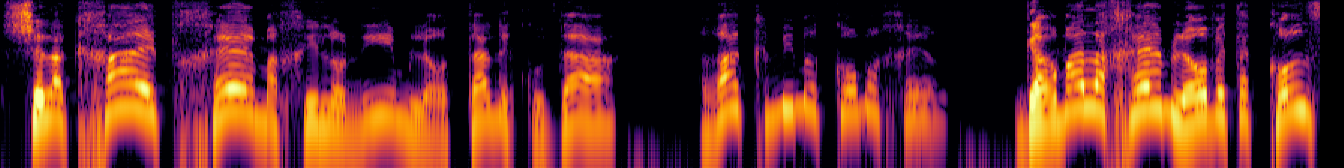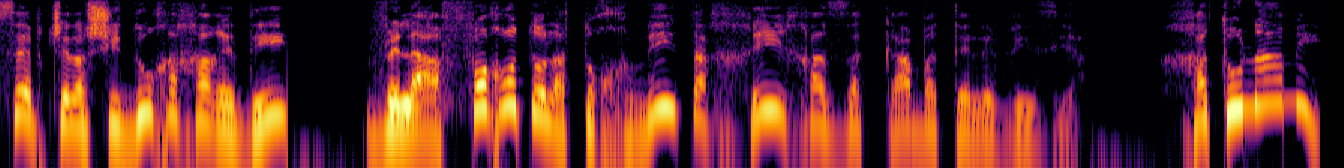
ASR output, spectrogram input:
שלקחה אתכם, החילונים, לאותה נקודה, רק ממקום אחר. גרמה לכם לאהוב את הקונספט של השידוך החרדי ולהפוך אותו לתוכנית הכי חזקה בטלוויזיה. חתונמי.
